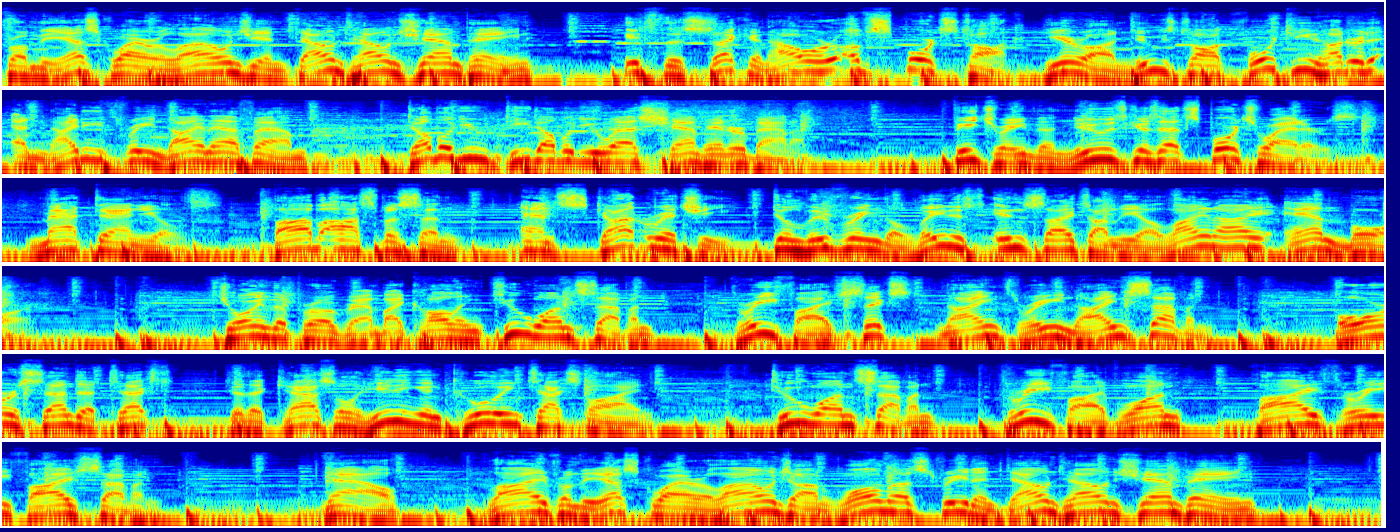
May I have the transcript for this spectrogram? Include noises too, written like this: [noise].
From the Esquire Lounge in downtown Champaign, it's the second hour of Sports Talk here on News Talk 1493.9 FM, WDWS Champaign Urbana. Featuring the News Gazette sports writers, Matt Daniels, Bob Asmussen, and Scott Richey, delivering the latest insights on the Illini and more. Join the program by calling 217 356 9397 or send a text to the Castle Heating and Cooling text line 217 351 5357. Now, live from the Esquire Lounge on Walnut Street in downtown Champaign,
